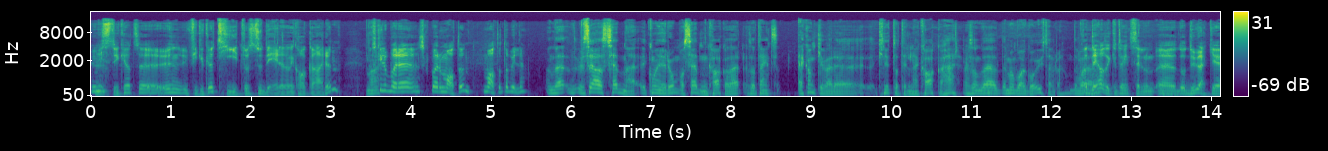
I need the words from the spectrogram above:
Hun, mm. ikke at, uh, hun fikk jo ikke tid til å studere denne kaka her, hun. Hun Nei. skulle bare, skulle bare mate den. Mate og ta bilde. Hvis jeg hadde sett den, jeg kom i rom og sett den kaka der, så hadde jeg tenkt jeg kan ikke være knytta til denne kaka her. Altså, det, det må bare gå ut herfra. Det var, Og det hadde du ikke tenkt selv om uh, Og du er ikke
